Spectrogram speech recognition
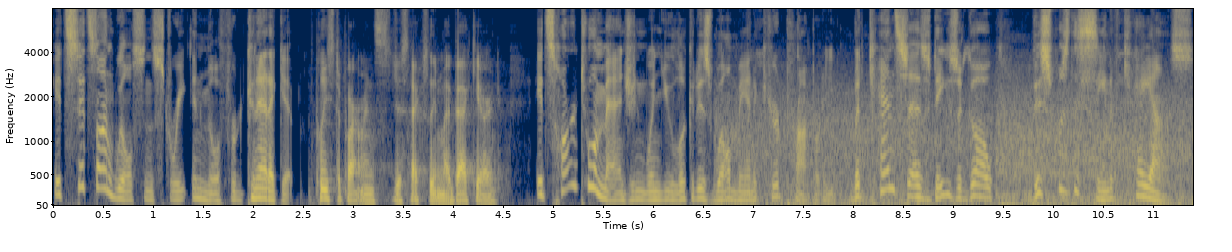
It sits on Wilson Street in Milford, Connecticut. Police department's just actually in my backyard. It's hard to imagine when you look at his well manicured property, but Ken says days ago this was the scene of chaos.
